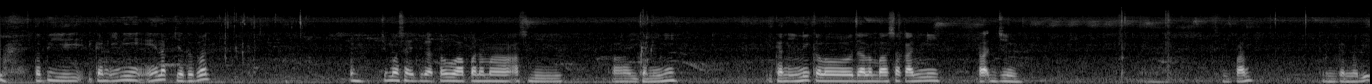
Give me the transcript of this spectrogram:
uh, tapi ikan ini enak ya teman uh, cuma saya tidak tahu apa nama asli uh, ikan ini. Ikan ini kalau dalam bahasa kami ini rajing simpan turunkan lagi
